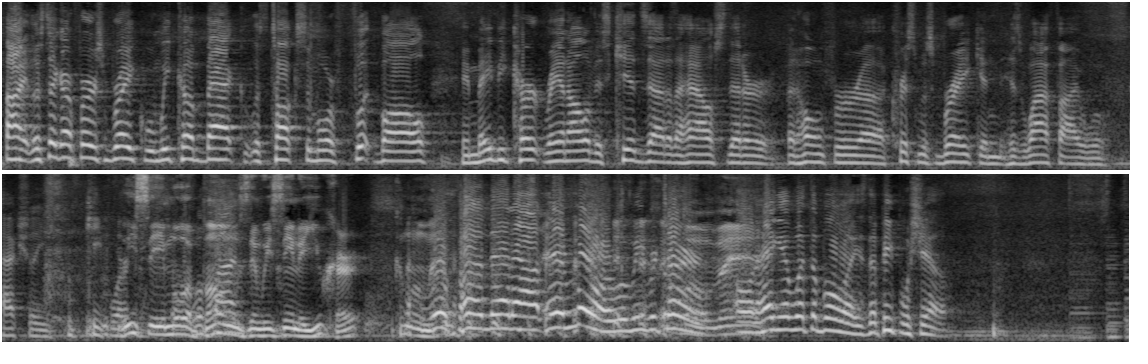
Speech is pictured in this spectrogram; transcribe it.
All right, let's take our first break. When we come back, let's talk some more football and maybe Kurt ran all of his kids out of the house that are at home for uh, Christmas break, and his Wi-Fi will actually keep working. we see more so we'll bones find, than we've seen of you, Kurt. Come on, man. We'll find that out and more when we return on, on Hanging with the Boys, the People Show.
